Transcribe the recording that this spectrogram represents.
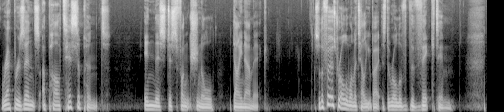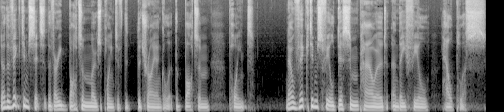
represents a participant in this dysfunctional dynamic. So, the first role I want to tell you about is the role of the victim. Now, the victim sits at the very bottommost point of the, the triangle, at the bottom point. Now, victims feel disempowered and they feel helpless.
